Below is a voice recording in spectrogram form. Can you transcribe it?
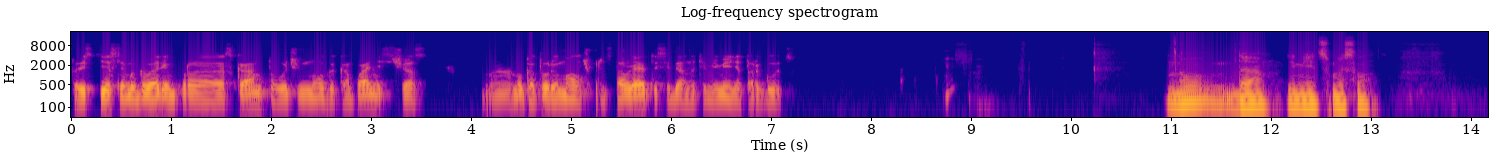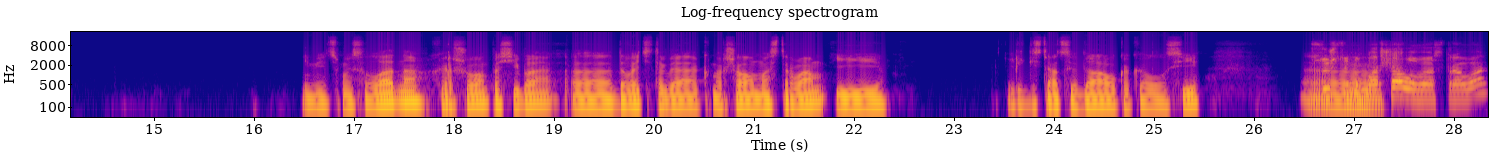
То есть, если мы говорим про скам, то очень много компаний сейчас, э, ну, которые мало представляют из себя, но тем не менее торгуются. Ну да, имеет смысл. Имеет смысл. Ладно, хорошо, спасибо. Э, давайте тогда к Маршалловым островам и регистрации DAO как LLC. Слушайте, ну, Э Маршалловы острова,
